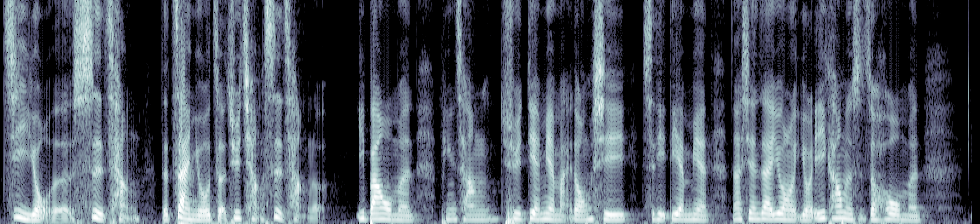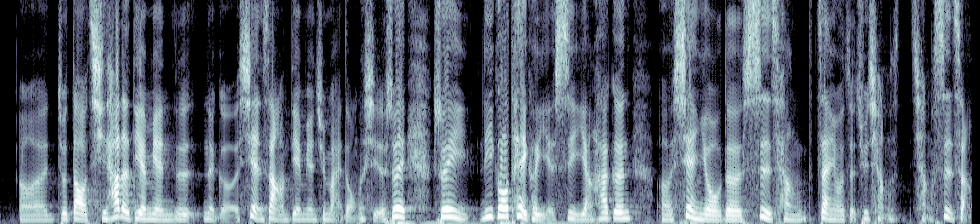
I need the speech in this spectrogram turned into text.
既有的市场的占有者去抢市场了。一般我们平常去店面买东西，实体店面，那现在用了有 e-commerce 之后，我们呃就到其他的店面，的那个线上的店面去买东西。所以，所以 legal take 也是一样，它跟呃现有的市场占有者去抢抢市场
